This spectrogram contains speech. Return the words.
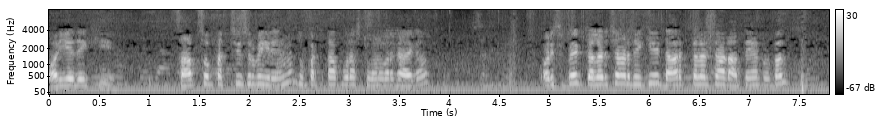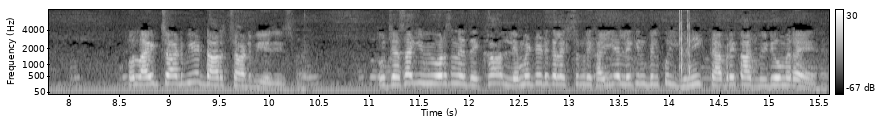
और ये देखिए, सात सौ पच्चीस रुपए की रेंज में दुपट्टा पूरा स्टोन वर्क आएगा। और इस पे कलर चार्ट देखिए डार्क कलर चार्ट आते हैं टोटल तो लाइट चार्ट भी है डार्क चार्ट भी है जी इसमें। तो जैसा कि व्यूअर्स ने देखा लिमिटेड कलेक्शन दिखाई है, लेकिन बिल्कुल यूनिक फैब्रिक आज वीडियो में रहे हैं।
